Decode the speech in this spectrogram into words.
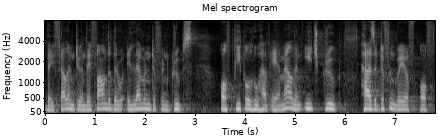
they fell into. And they found that there were 11 different groups of people who have AML, and each group has a different way of, of,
